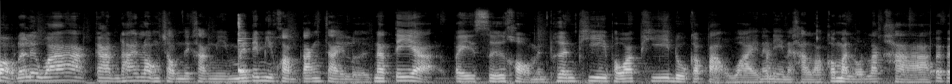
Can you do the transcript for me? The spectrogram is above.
บอกได้เลยว่าการได้ลองชอมในครั้งนี้ไม่ได้มีความตั้งใจเลยนัตตี้อะไปซื้อของเป็นเพื่อนพี่ เพราะว่าพี่ดูกระเป๋าไว้นั่นเองนะคะแล้วก็มาลดราคา ไปไป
